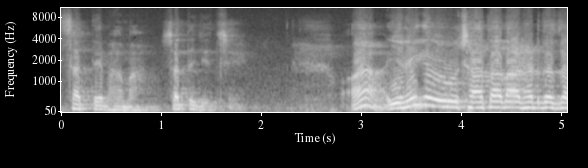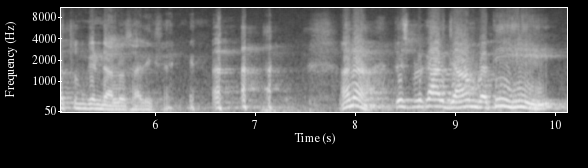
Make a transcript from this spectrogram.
सत्यभामा, सत्यजीत से। हाँ ये नहीं कि वो सात आठ आठ, दस दस तुम गिन डालो सारी से। है ना? तो इस प्रकार जामवती ही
